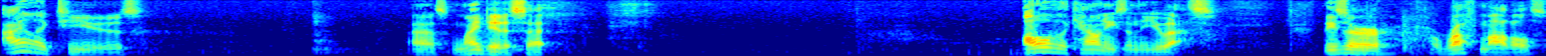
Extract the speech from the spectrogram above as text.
I like to use as my data set all of the counties in the US. These are rough models,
